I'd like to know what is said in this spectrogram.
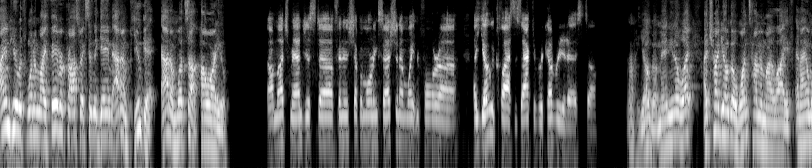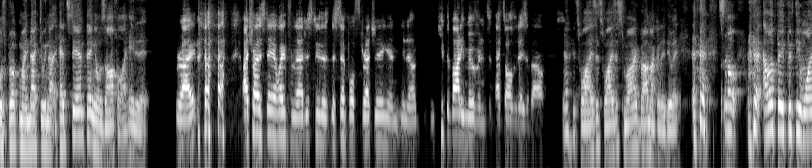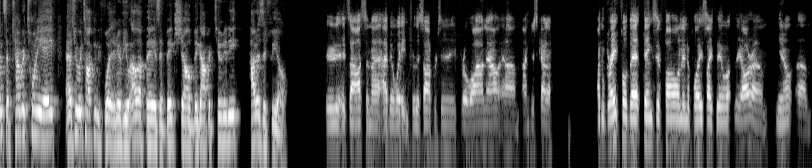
I am here with one of my favorite prospects in the game, Adam Fugitt. Adam, what's up? How are you? Not much, man. Just uh, finished up a morning session. I'm waiting for uh, a yoga class. It's active recovery today. So. Oh, yoga, man. You know what? I tried yoga one time in my life, and I almost broke my neck doing that headstand thing. It was awful. I hated it. Right. I try to stay away from that. Just do the, the simple stretching and you know keep the body moving. That's all today's about. Yeah, it's wise, it's wise, it's smart, but I'm not going to do it. so, LFA 51, September 28th. As we were talking before the interview, LFA is a big show, big opportunity. How does it feel? Dude, it's awesome. I, have been waiting for this opportunity for a while now. Um, I'm just kind of, I'm grateful that things have fallen into place like they they are. Um, you know, um,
